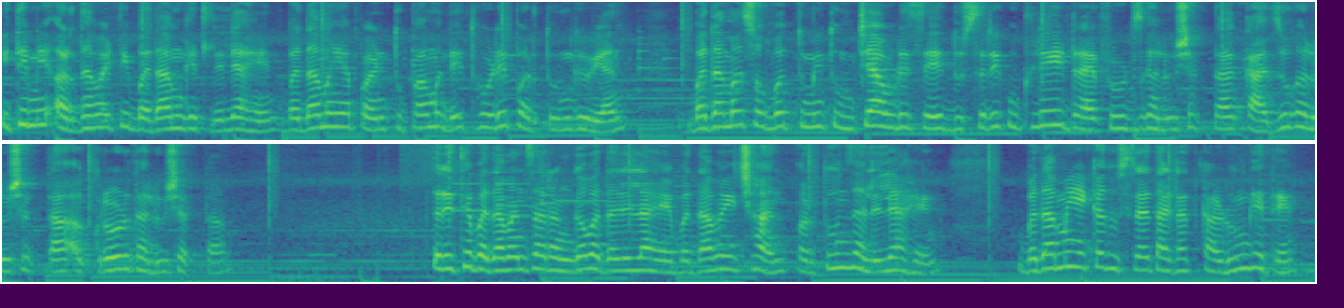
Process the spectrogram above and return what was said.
इथे मी अर्धा वाटी बदाम घेतलेले आहेत. बदामही आपण तुपामध्ये थोडे परतून घेऊयात. बदामासोबत तुम्ही तुमच्या आवडीचे दुसरे कुठलेही ड्रायफ्रूट्स घालू शकता काजू घालू शकता अक्रोड घालू शकता. तर इथे बदामांचा रंग बदललेला आहे. बदामही छान परतून झालेले आहेत. बदामही एका दुसऱ्या ताटात काढून घेते.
